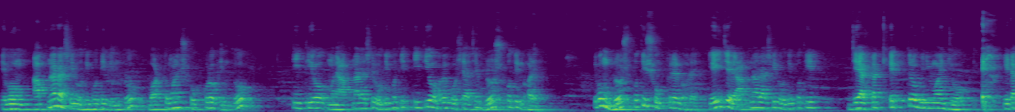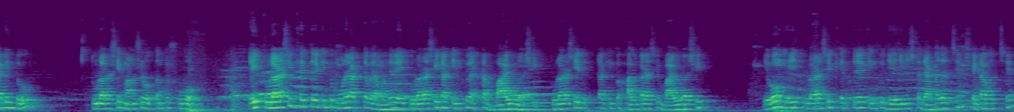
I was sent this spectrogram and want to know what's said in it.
এবং আপনার রাশির অধিপতি কিন্তু বর্তমানে শুক্র কিন্তু তৃতীয় মানে আপনার রাশির অধিপতি তৃতীয়ভাবে বসে আছে বৃহস্পতির ঘরে। এবং বৃহস্পতি শুক্রের ঘরে। এই যে আপনার রাশির অধিপতির যে একটা ক্ষেত্র বিনিময় যোগ, এটা কিন্তু তুলা রাশির মানুষের অত্যন্ত শুভ। এই তুলা রাশির ক্ষেত্রে কিন্তু মনে রাখতে হবে আমাদের, এই তুলা রাশিটা কিন্তু একটা বায়ু রাশি। তুলা রাশিটা কিন্তু হালকা রাশি, বায়ু রাশি। এবং এই তুলা রাশির ক্ষেত্রে কিন্তু যে জিনিসটা দেখা যাচ্ছে, সেটা হচ্ছে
